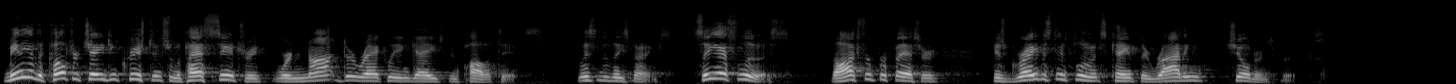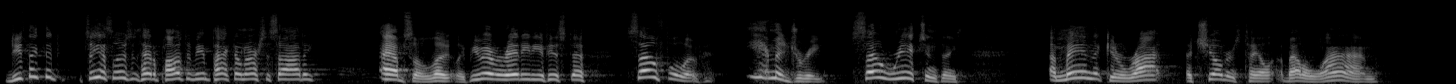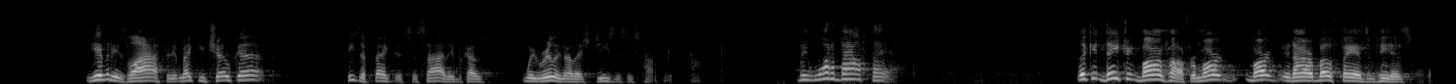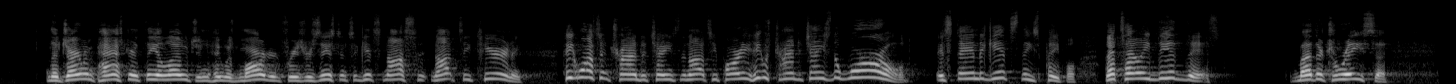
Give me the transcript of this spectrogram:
Many of the culture changing Christians from the past century were not directly engaged in politics. Listen to these names C.S. Lewis, the Oxford professor, his greatest influence came through writing children's books. Do you think that C.S. Lewis has had a positive impact on our society? Absolutely. If you've ever read any of his stuff, so full of imagery so rich in things. A man that can write a children's tale about a lion giving his life and it make you choke up, he's affected society because we really know that's Jesus he's talking about. I mean, what about that? Look at Dietrich Bonhoeffer. Mark, Mark and I are both fans of his. The German pastor and theologian who was martyred for his resistance against Nazi, Nazi tyranny. He wasn't trying to change the Nazi party, he was trying to change the world and stand against these people. That's how he did this. Mother Teresa,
